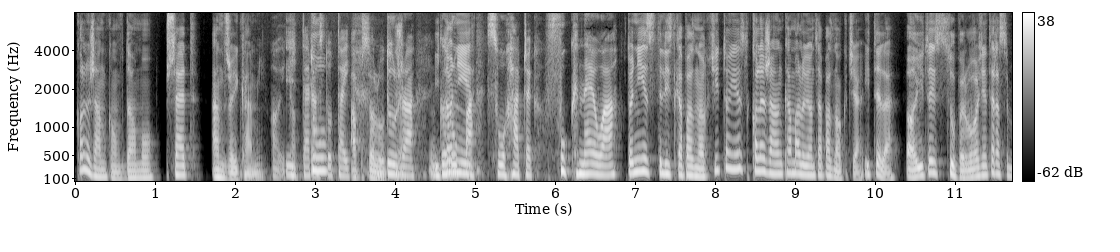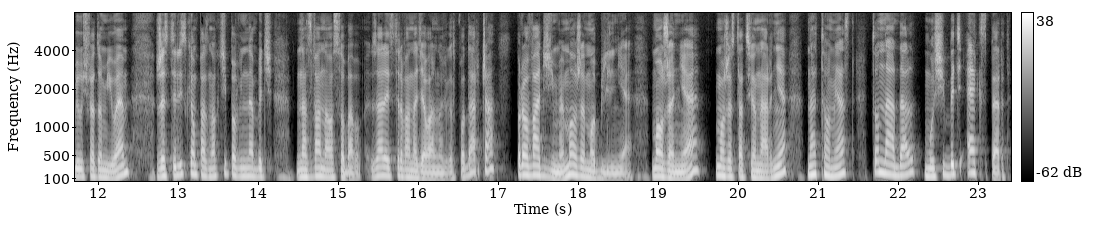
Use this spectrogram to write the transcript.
koleżanką w domu przed Andrzejkami. Oj, to teraz tu tutaj absolutnie. duża I grupa jest- słuchaczek fuknęła. To nie jest stylistka paznokci, to jest koleżanka malująca paznokcie. I tyle. O, i to jest super, bo właśnie teraz sobie uświadomiłem, że stylistką paznokci powinna być nazwana osoba, zarejestrowana działalność gospodarcza. Prowadzimy, może mobilnie, może nie, może stacjonarnie, natomiast to nadal musi być ekspert.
